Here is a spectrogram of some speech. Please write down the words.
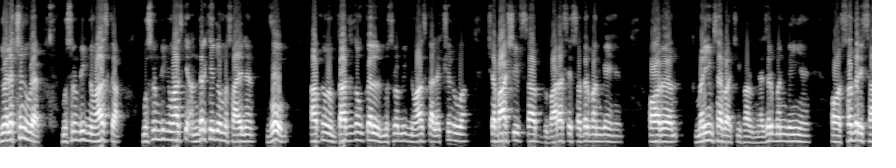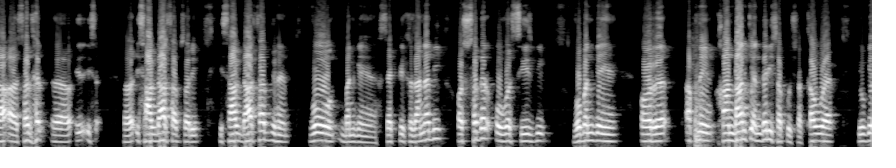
जो इलेक्शन हुआ है, मुस्लिम लीग नवाज़ का, मुस्लिम लीग नवाज़ के अंदर के जो मसाइल हैं, वो आपको मैं बता देता हूँ, कल मुस्लिम लीग नवाज़ का इलेक्शन हुआ, शहबाज शरीफ साहब दोबारा से सदर बन गए हैं, और मरीम साहबा, चीफ ऑर्गेनाइजर बन गई हैं और सदर इसा, सदर इस, इसहाक डार साहब सॉरी इसहाक डार साहब जो हैं वो बन गए हैं। सेक्रेटरी खजाना भी और सदर ओवरसीज भी वो बन गए हैं और अपने खानदान के अंदर ही सब कुछ रखा हुआ है क्योंकि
